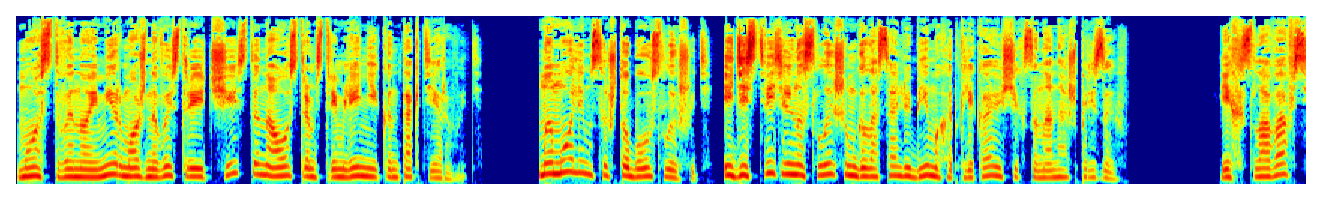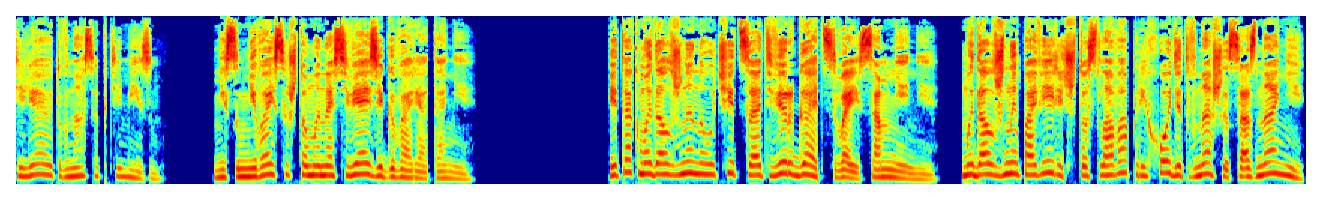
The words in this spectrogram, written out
Мост в иной мир можно выстроить чисто на остром стремлении контактировать. Мы молимся, чтобы услышать, и действительно слышим голоса любимых, откликающихся на наш призыв. Их слова вселяют в нас оптимизм. Не сомневайся, что мы на связи, говорят они. Итак, мы должны научиться отвергать свои сомнения. Мы должны поверить, что слова приходят в наше сознание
